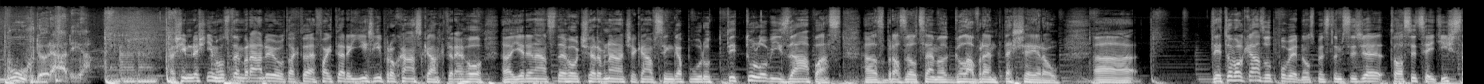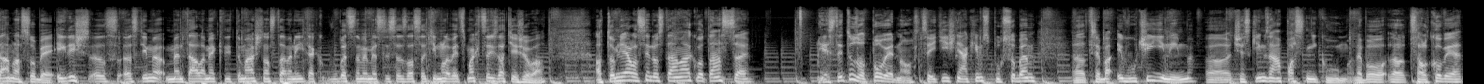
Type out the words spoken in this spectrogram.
Bůh do rádia. Naším dnešním hostem v rádiu, tak to je fighter Jiří Procházka, kterého 11. června čeká v Singapuru titulový zápas s Brazilcem Glavrem Teixeirou. Je to velká zodpovědnost, myslím si, že to asi cítíš sám na sobě. I když s, s tím mentálem, jak ty to máš nastavený, tak vůbec nevím, jestli se zase tímhle věcma chceš zatěžovat. A to mě vlastně dostává k otázce, Jestli tu zodpovědnost cítíš nějakým způsobem eh, třeba i vůči jiným eh, českým zápasníkům nebo eh, celkově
